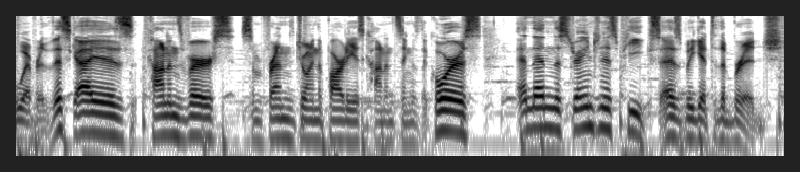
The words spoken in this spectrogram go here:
whoever this guy is, Connan's verse, some friends join the party as Connan sings the chorus, and then the strangeness peaks as we get to the bridge.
